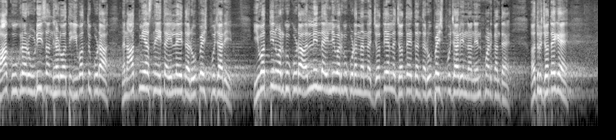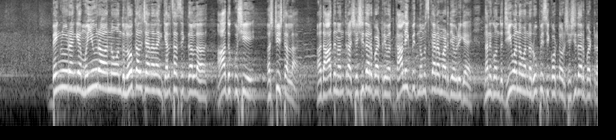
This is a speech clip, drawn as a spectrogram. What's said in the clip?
ಪಾಕ್ ಉಗ್ರರು ಉಡೀಸ್ ಅಂತ ಹೇಳುವತ್ತಿಗೆ ಇವತ್ತು ಕೂಡ ನನ್ನ ಆತ್ಮೀಯ ಸ್ನೇಹಿತ ಇಲ್ಲೇ ಇದ್ದ ರೂಪೇಶ್ ಪೂಜಾರಿ, ಇವತ್ತಿನವರೆಗೂ ಕೂಡ ಅಲ್ಲಿಂದ ಇಲ್ಲಿವರೆಗೂ ಕೂಡ ನನ್ನ ಜೊತೆಯಲ್ಲ ಜೊತೆ ಇದ್ದಂಥ ರೂಪೇಶ್ ಪೂಜಾರಿ ನಾನು ನೆನಪು ಮಾಡ್ಕೊಂತೆ. ಅದ್ರ ಜೊತೆಗೆ ಬೆಂಗಳೂರಂಗೆ ಮಯೂರ ಅನ್ನೋ ಒಂದು ಲೋಕಲ್ ಚಾನಲ್ ಹಂಗೆ ಕೆಲಸ ಸಿಗ್ದಲ್ಲ ಅದು ಖುಷಿ ಅಷ್ಟಿಷ್ಟಲ್ಲ ಅದಾದ ನಂತರ ಶಶಿಧರ್ ಭಟ್ರು ಇವತ್ತು ಕಾಲಿಗೆ ಬಿದ್ದು ನಮಸ್ಕಾರ ಮಾಡಿದೆ ಅವರಿಗೆ. ನನಗೊಂದು ಜೀವನವನ್ನು ರೂಪಿಸಿ ಕೊಟ್ಟವ್ರು ಶಶಿಧರ್ ಭಟ್ರ.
